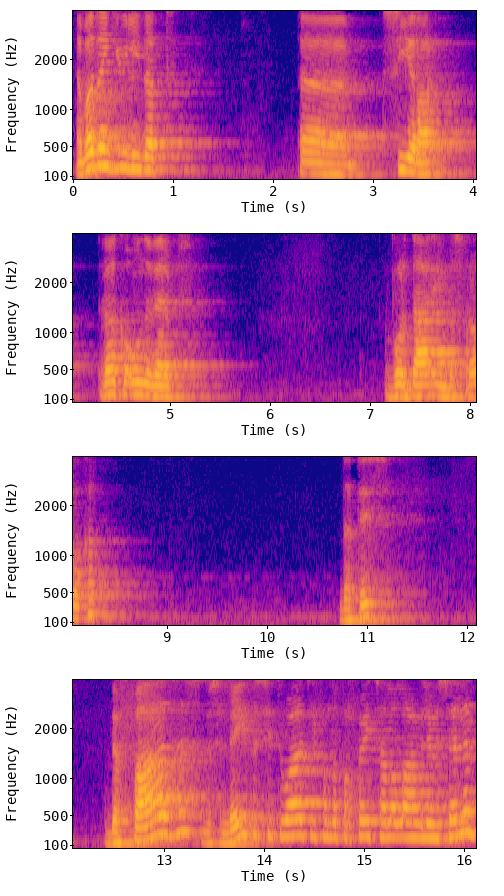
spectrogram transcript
En wat denken jullie dat uh, Sira, welke onderwerp wordt daarin besproken? Dat is de fases, dus levenssituatie van de profeet sallallahu alayhi wasallam,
